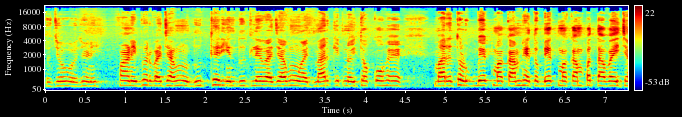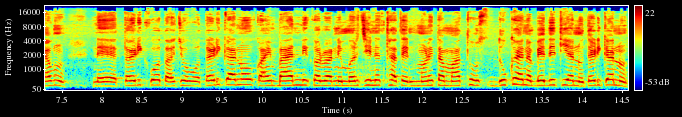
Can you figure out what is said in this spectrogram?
તો જવો જણી, પાણી ભરવા જવું, દૂધ થેરીને દૂધ લેવા જાવું, આજ માર્કેટનો ધક્કો હે મારે થોડુંક બેકમાં કામ હે તો બેકમાં કામ પતાવાઈ જાવું. ને તડકો તો જોવો તડકાનું કાંઈ બહાર નીકળવાની મરજી નથી થતી. મને તો માથું દુખાય ને બેદીથિયાનું તડકાનું.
